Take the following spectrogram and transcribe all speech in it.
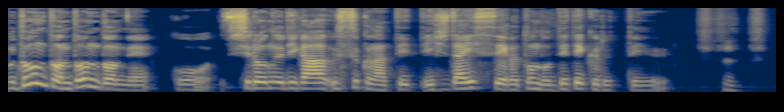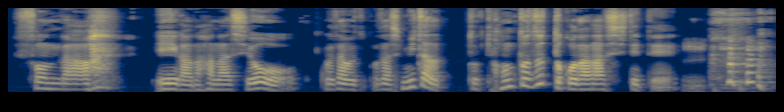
うどんどんどんどんね、こう、白塗りが薄くなっていって、石田一世がどんどん出てくるっていう、そんな 映画の話を、これ多分私見た時ほんとずっとこの話してて、うん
